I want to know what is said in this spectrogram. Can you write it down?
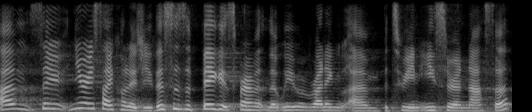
Um, so neuropsychology, this is a big experiment that we were running um, between ESA and NASA,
